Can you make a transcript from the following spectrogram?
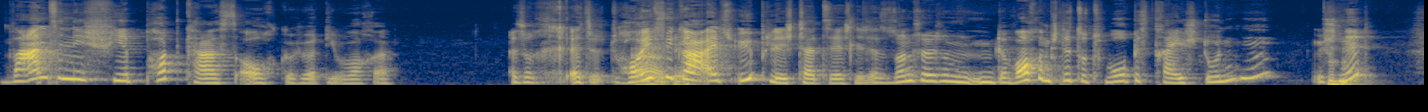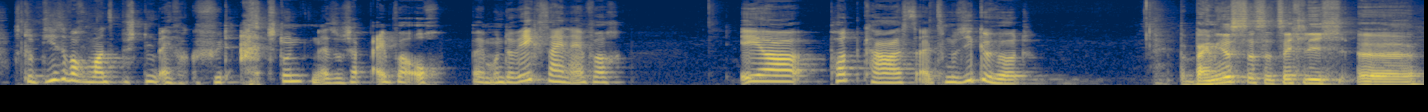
wahnsinnig viel Podcasts auch gehört die Woche. Also, also häufiger als üblich tatsächlich. Also sonst höre ich in der Woche im Schnitt so zwei bis drei Stunden im Mhm. Schnitt. Ich glaube, diese Woche waren es bestimmt einfach gefühlt acht Stunden. Also ich habe einfach auch beim Unterwegssein einfach eher Podcasts als Musik gehört. Bei mir ist das tatsächlich äh,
